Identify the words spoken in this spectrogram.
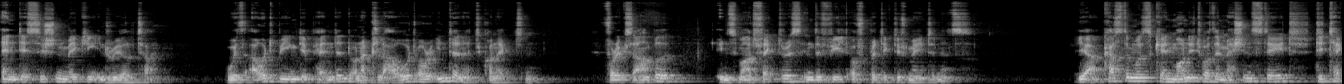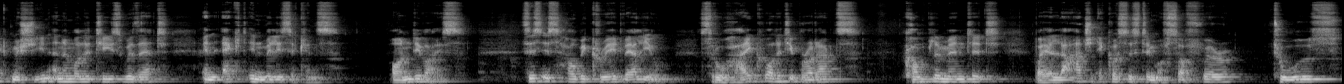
and decision making in real time without being dependent on a cloud or internet connection. For example, in smart factories in the field of predictive maintenance. Yeah, customers can monitor the machine state, detect machine anomalies with that, and act in milliseconds on device. This is how we create value through high quality products complemented by a large ecosystem of software, tools,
